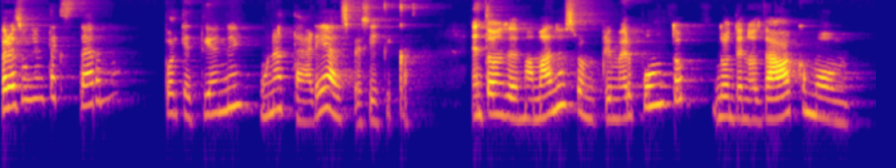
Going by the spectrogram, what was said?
Pero es un ente externo porque tiene una tarea específica. Entonces, mamá es nuestro primer punto, donde nos daba como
